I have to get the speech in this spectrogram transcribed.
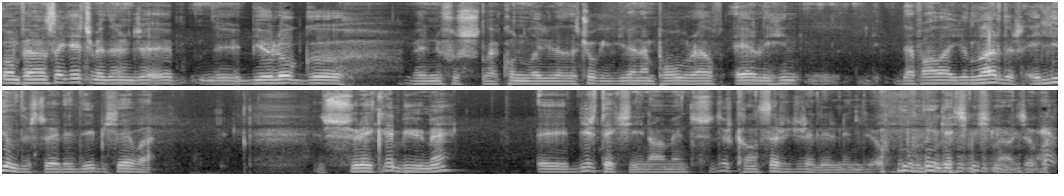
konferansa geçmeden önce e, e, biyolog e, ve nüfusla konularıyla da çok ilgilenen Paul Ralph Ehrlich'in defalar yıllardır 50 yıldır söylediği bir şey var. Sürekli büyüme e, bir tek şeyin amentüsüdür kanser hücrelerinin diyor. Bunun geçmiş mi acaba?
